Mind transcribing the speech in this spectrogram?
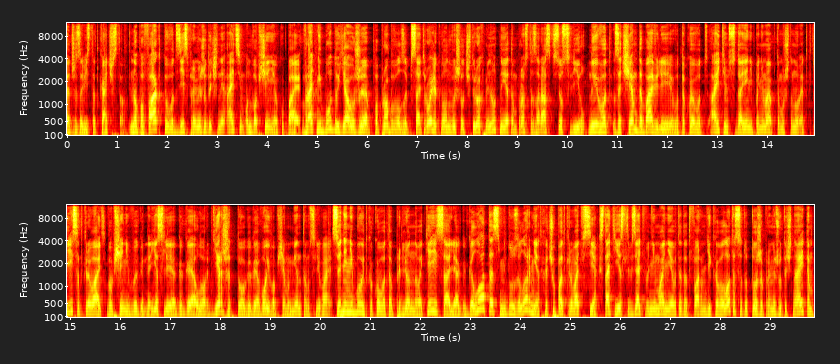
опять же, зависит от качества. Но по факту, вот здесь промежуточный item, он вообще не окупает. Врать не буду, я уже попробовал записать ролик, но он вышел 4-минутный, я там просто за раз все слил. Ну и вот, зачем добавили вот такой вот item сюда, я не понимаю, потому что, ну, этот кейс открывать вообще невыгодно. Если GG Lore держит, то GG Вой вообще моментом сливает. Сегодня не будет какого-то определенного кейса а GG Лотос, Медуза Lore, нет, хочу пооткрывать все. Кстати, если взять внимание вот этот фарм Дикого Лотоса, тут тоже промежуточный item,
